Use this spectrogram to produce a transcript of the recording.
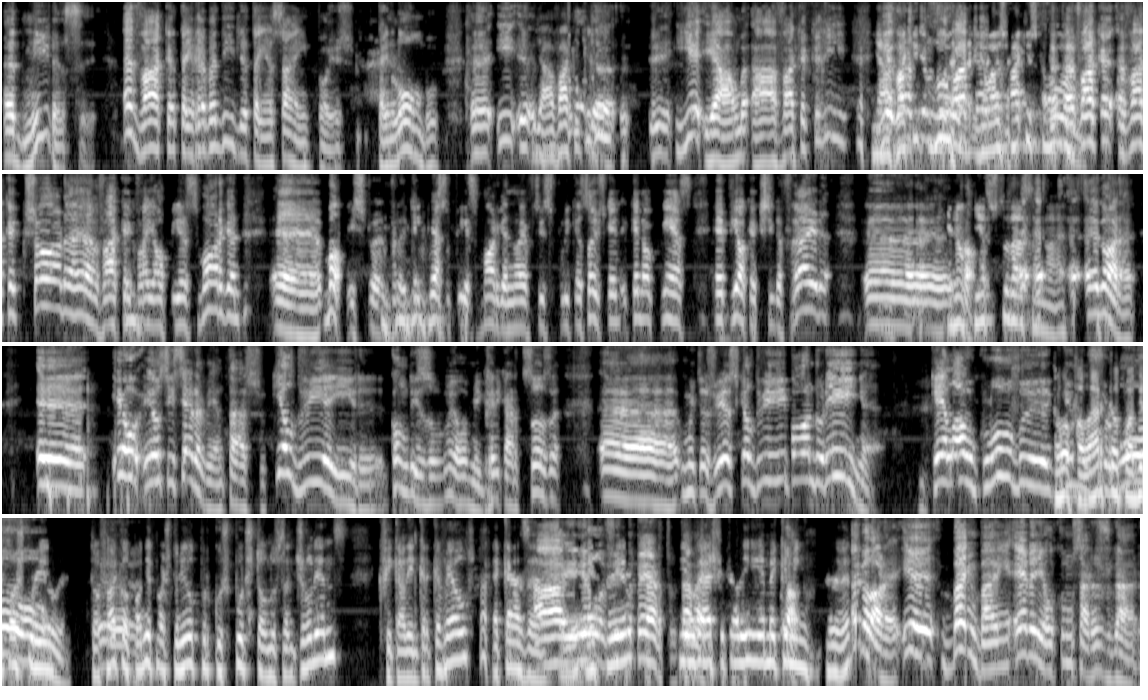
admira-se. A vaca tem rabadilha, tem açém, pois tem lombo. eh, e, eh, E há a vaca que toda- eh, e, e há, uma, há a vaca que ri. E E agora vaca que temos a vaca- as vacas que A, a vaca, a vaca que chora, a vaca que vai ao Pierce Morgan. Eh, bom, isto, para quem conhece o Pierce Morgan não é preciso explicações. Quem, quem não conhece é pior que a Cristina Ferreira. Quem não pronto. conhece, estudassem, não é? Agora, eh, eu, eu sinceramente acho que ele devia ir, como diz o meu amigo Ricardo Souza, eh, muitas vezes, que ele devia ir para o Andorinha, que é lá o clube Estou que a falar que ele pode ir para o. Estoril. Estou a falar que ele Eh. pode ir para o Estoril porque os putos estão no Santos Juliense, que fica ali em Carcavelos, a casa Ah, é ele fica perto. e tá o gajo fica ali a meio caminho. Agora, bem, bem, era ele começar a jogar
